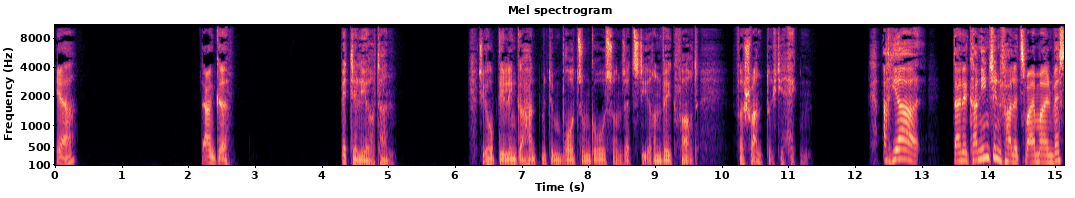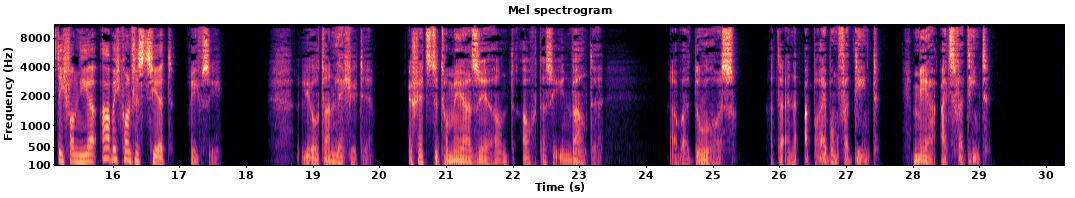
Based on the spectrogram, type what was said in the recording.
Ja? Danke. Bitte, Leotan. Sie hob die linke Hand mit dem Brot zum Gruß und setzte ihren Weg fort, verschwand durch die Hecken. Ach ja, deine Kaninchenfalle zwei Meilen westlich von hier habe ich konfisziert, rief sie. Leotan lächelte. Er schätzte Tomea sehr und auch, dass sie ihn warnte. Aber Duros hatte eine Abreibung verdient. Mehr als verdient.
